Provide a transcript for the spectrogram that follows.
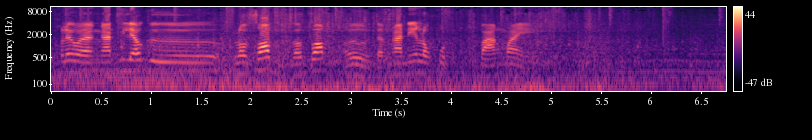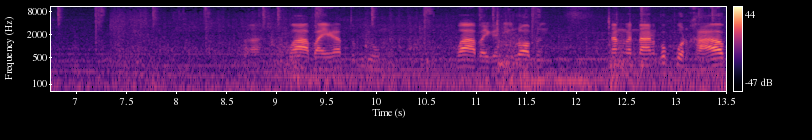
เขาเรียกว่างานที่แล้วคือเราซ่อมเราซ่อมเออแต่งานนี้เราขุดบางใหม่ว่าไปครับท่านผู้ชมว่าไปกันอีกรอบหนึ่ง นั่งนานๆก็ปวดขาครับ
